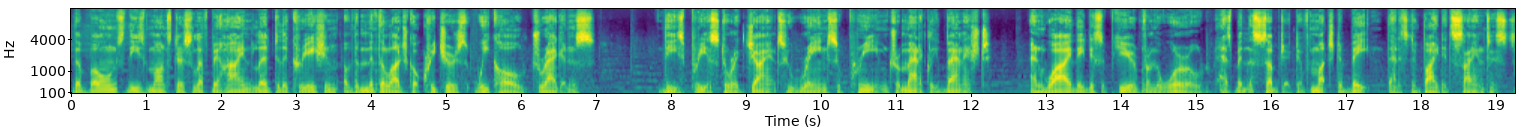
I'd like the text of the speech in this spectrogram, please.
The bones these monsters left behind led to the creation of the mythological creatures we call dragons. These prehistoric giants who reigned supreme dramatically vanished, and why they disappeared from the world has been the subject of much debate that has divided scientists.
